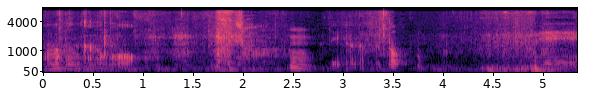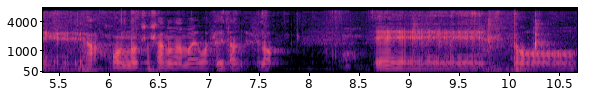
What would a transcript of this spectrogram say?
この文化の方、よいしょ。うんっていただくと、えー、あ、本の著者の名前を忘れたんですけど、えーっと、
